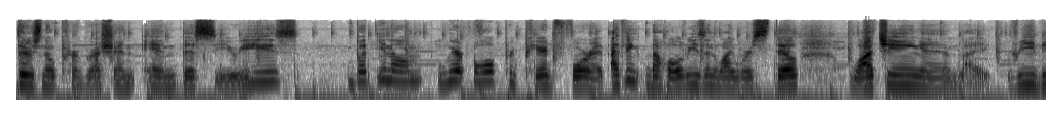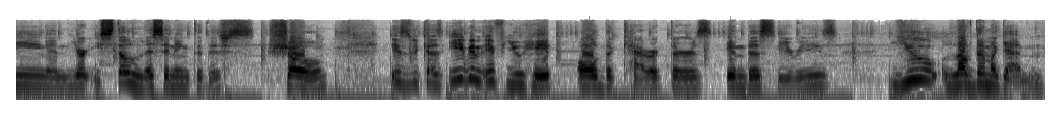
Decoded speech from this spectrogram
there's no progression in this series. But you know, we're all prepared for it. I think the whole reason why we're still watching and like reading and you're still listening to this show is because even if you hate all the characters in this series, you love them again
